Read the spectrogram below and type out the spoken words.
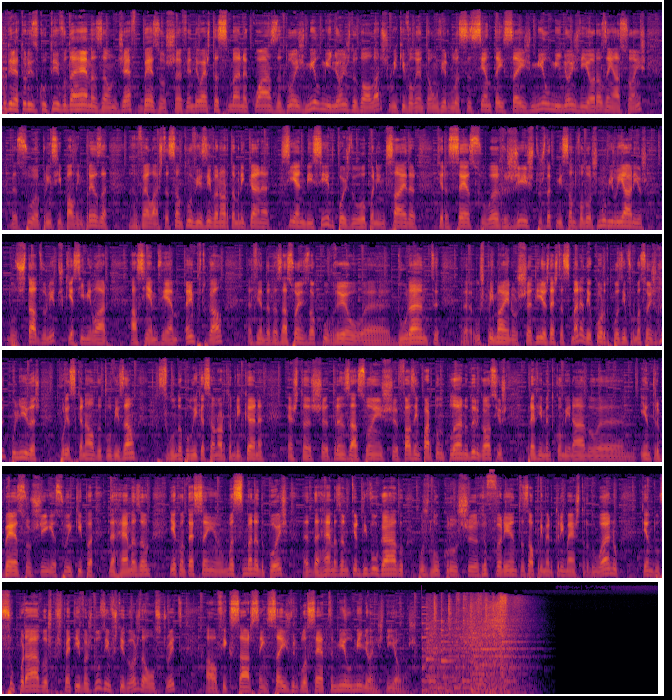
O diretor executivo da Amazon, Jeff Bezos, vendeu esta semana quase 2 mil milhões de dólares, o equivalente a 1,66 mil milhões de euros em ações da sua principal empresa, revela a estação televisiva norte-americana CNBC, depois do Open Insider ter acesso a registros da Comissão de Valores Mobiliários dos Estados Unidos, que é similar à CMVM em Portugal. A venda das ações ocorreu uh, durante uh, os primeiros dias desta semana, de acordo com as informações recolhidas por esse canal de televisão. Segundo a publicação norte-americana, estas uh, transações fazem parte de um plano de negócios previamente combinado entre Bezos e a sua equipa da Amazon e acontecem uma semana depois da Amazon ter divulgado os lucros referentes ao primeiro trimestre do ano, tendo superado as perspectivas dos investidores da Wall Street ao fixar-se em 6,7 mil milhões de euros.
